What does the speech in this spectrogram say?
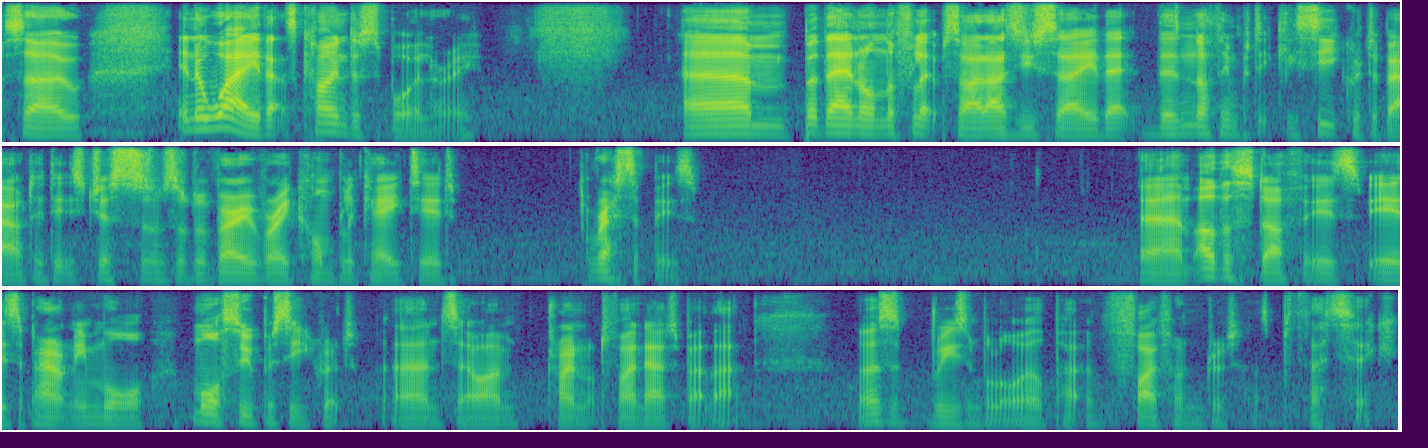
So, in a way, that's kind of spoilery. Um, but then on the flip side, as you say, that there's nothing particularly secret about it. It's just some sort of very, very complicated recipes. Um, other stuff is is apparently more more super secret, and so I'm trying not to find out about that. That's a reasonable oil, 500. That's pathetic.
